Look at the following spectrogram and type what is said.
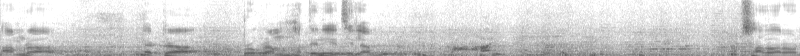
আমরা একটা প্রোগ্রাম হাতে নিয়েছিলাম। সাধারণ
